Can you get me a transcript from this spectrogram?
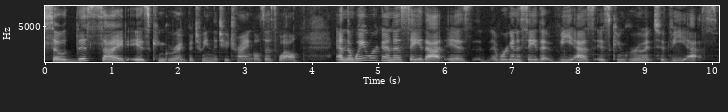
So this side is congruent between the two triangles as well. And the way we're going to say that is we're going to say that VS is congruent to VS.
